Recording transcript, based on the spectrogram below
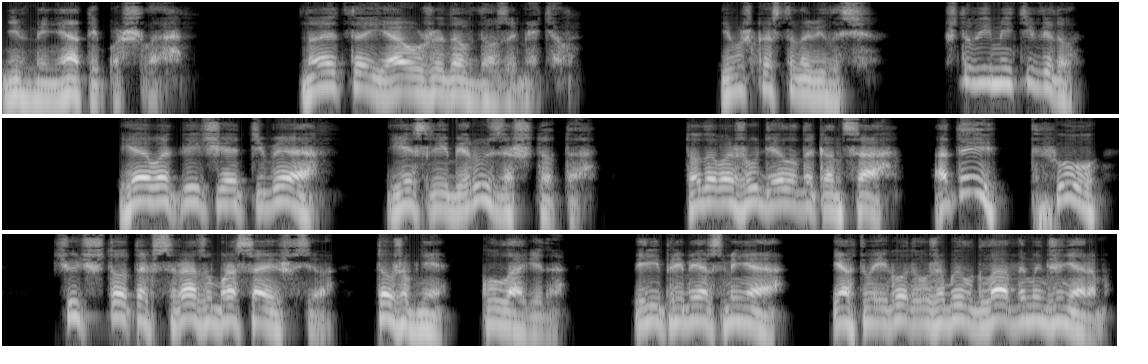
Не в меня ты пошла. Но это я уже давно заметил. Девушка остановилась. — Что вы имеете в виду? — Я, в отличие от тебя, если берусь за что-то, то довожу дело до конца. А ты, фу, чуть что так сразу бросаешь все. Тоже мне, Кулагина. Бери пример с меня. Я в твои годы уже был главным инженером.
